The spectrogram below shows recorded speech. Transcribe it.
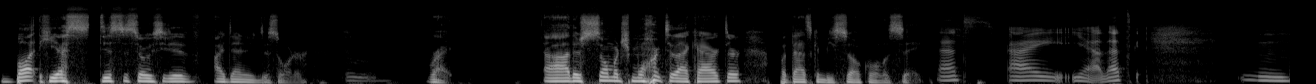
but he has dissociative identity disorder. Ooh. Right. Uh, there's so much more to that character, but that's gonna be so cool to see. That's I yeah that's mm,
